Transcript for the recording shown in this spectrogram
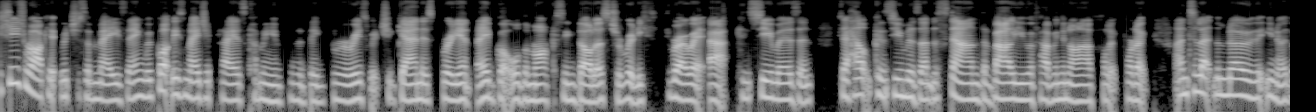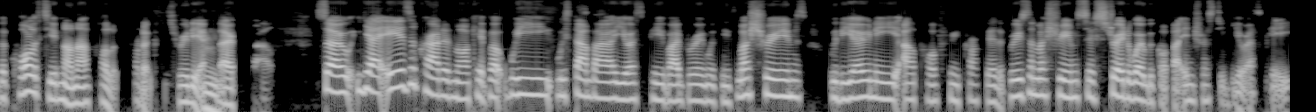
a huge market, which is amazing. We've got these major players coming in from the big breweries, which again is brilliant. They've got all the marketing dollars to really throw it at consumers and to help consumers understand the value of having a non-alcoholic product and to let them know that you know the quality of non-alcoholic products is really Mm. there as well. So yeah, it is a crowded market, but we we stand by our USP by brewing with these mushrooms. We're the only alcohol-free craft beer that brews the mushrooms. So straight away we've got that interesting USP.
